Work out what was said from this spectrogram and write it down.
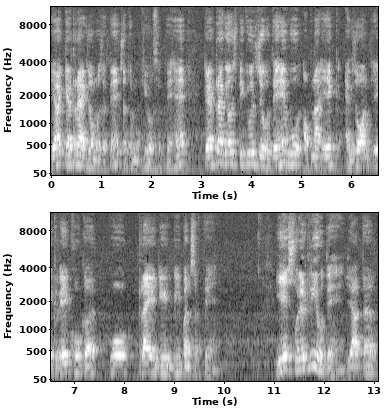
या टेट्रा एग्जॉन हो सकते हैं, चतुर्मुखी हो सकते हैं. टेट्रा एग्जॉन स्पिक्यूल्स जो होते हैं, वो अपना एक एग्जॉन एक रेक होकर वो ट्राइडेड भी बन सकते हैं। ये सोलिटरी होते हैं, ज़्यादातर,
